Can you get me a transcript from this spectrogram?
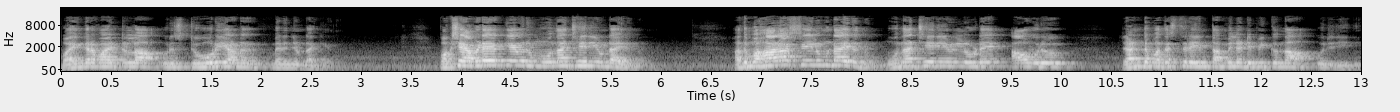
ഭയങ്കരമായിട്ടുള്ള ഒരു സ്റ്റോറിയാണ് മെനഞ്ഞുണ്ടാക്കിയത്. പക്ഷെ അവിടെയൊക്കെ ഒരു മൂന്നാം ചേരി ഉണ്ടായിരുന്നു. അത് മഹാരാഷ്ട്രയിലും ഉണ്ടായിരുന്നു. മൂന്നാം ചേരിയിലൂടെ ആ ഒരു രണ്ട് മതസ്ഥരെയും തമ്മിലടിപ്പിക്കുന്ന ഒരു രീതി.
